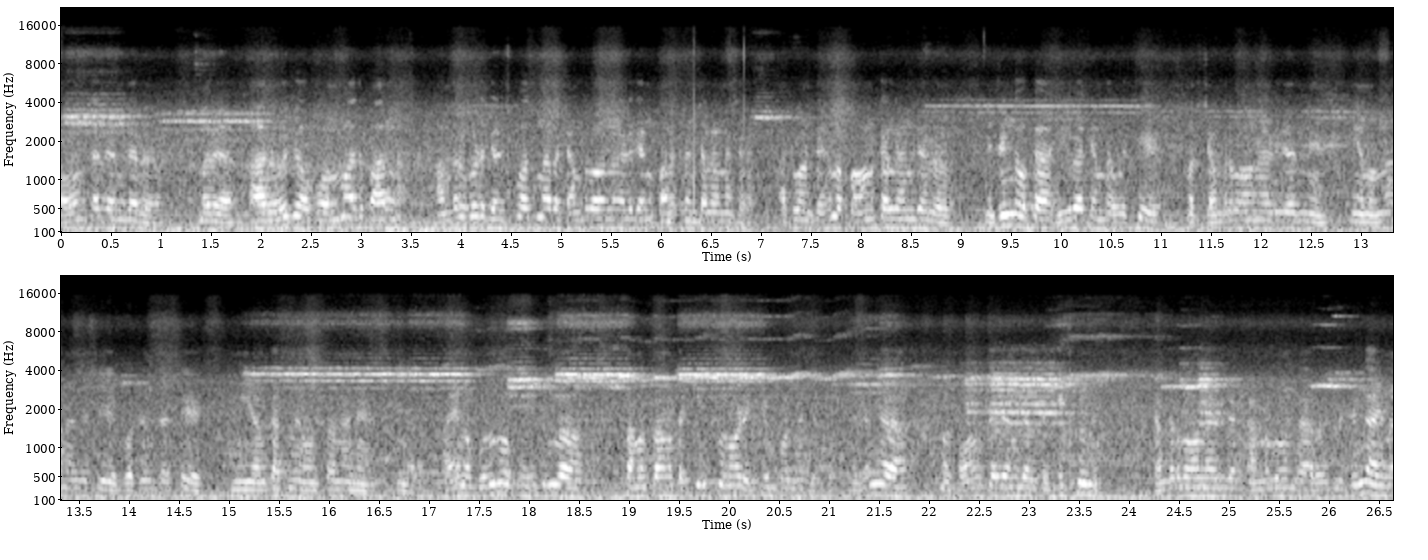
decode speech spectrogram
పవన్ కళ్యాణ్ గారు మరి ఆ రోజు ఒక ఉన్మాది పాలన అందరూ కూడా గడిచిపోతున్నారు చంద్రబాబు నాయుడు గారిని పలకరించాలన్నా సరే. అటువంటి టైంలో పవన్ కళ్యాణ్ గారు నిజంగా ఒక హీరో కింద వచ్చి మరి చంద్రబాబు నాయుడు గారిని నేను ఉన్నాననేసి బొట్టును తట్టి మీ వెనకాల నేను ఉంటానని అన్నారు. ఆయన గుడిలో ఒక మీటింగ్లో తను తాను తగ్గించుకున్నవాడు ఎక్కింపని చెప్పారు. నిజంగా మరి పవన్ కళ్యాణ్ గారు తగ్గించుకుని చంద్రబాబు నాయుడు గారికి అండగా ఆ రోజు నిజంగా ఆయన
